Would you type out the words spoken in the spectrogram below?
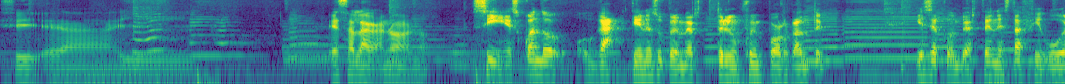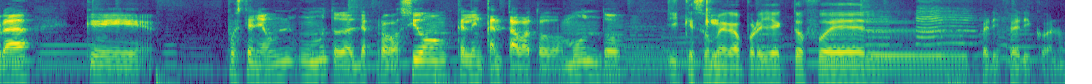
sí. eh, y esa la ganó, ¿no? Sí, es cuando tiene su primer triunfo importante y se convierte en esta figura que pues tenía un, un montón de aprobación, que le encantaba a todo el mundo. Y que su ¿Qué? megaproyecto fue el periférico, ¿no?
